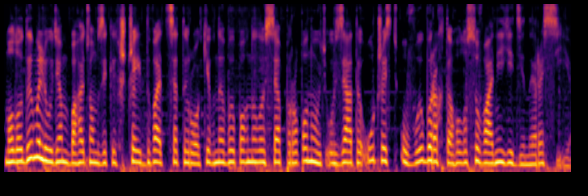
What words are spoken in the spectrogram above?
Молодим людям, багатьом з яких ще й 20 років не виповнилося, пропонують узяти участь у виборах та голосуванні Єдиної Росії.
